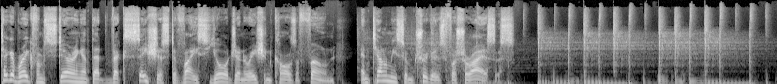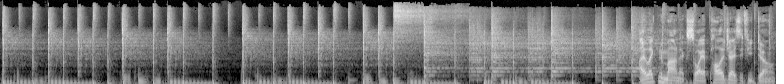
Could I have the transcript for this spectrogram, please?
Take a break from staring at that vexatious device your generation calls a phone and tell me some triggers for psoriasis. I like mnemonics, so I apologize if you don't.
